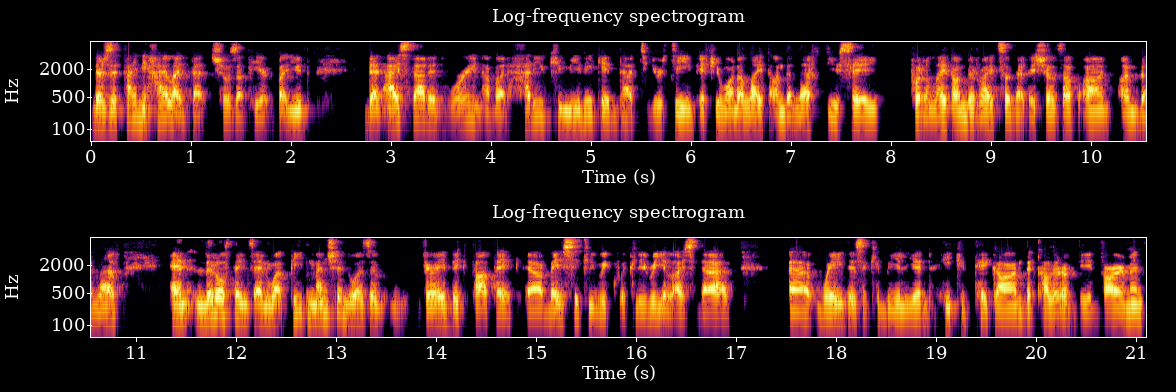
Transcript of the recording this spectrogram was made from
there's a tiny highlight that shows up here, but you that I started worrying about how do you communicate that to your team? If you want a light on the left, you say put a light on the right so that it shows up on on the left. And little things, and what Pete mentioned was a very big topic. Uh, basically, we quickly realized that uh, Wade is a chameleon. He could take on the color of the environment.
